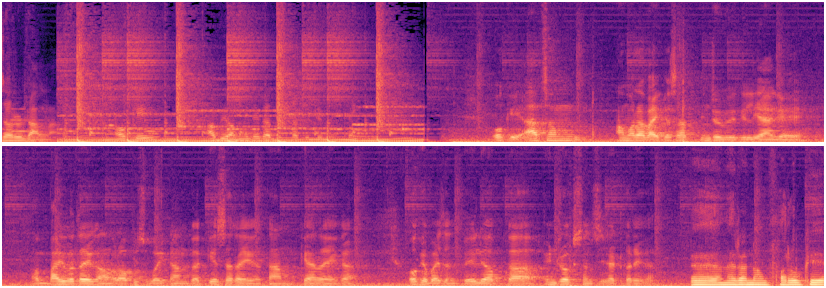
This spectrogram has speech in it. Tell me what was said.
ज़रूर डालना। ओके अभी हम मिलेगा दूसरा वीडियो में थैंक यू ओके आज हम हमारा भाई के साथ इंटरव्यू के लिए आ गए अब भाई बताएगा हमारा ऑफ़िस बॉय काम का कैसा रहेगा काम क्या रहेगा? ओके भाईजान पहले आपका इंट्रोडक्शन स्टार्ट करेगा। अ, मेरा नाम फारूक है।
